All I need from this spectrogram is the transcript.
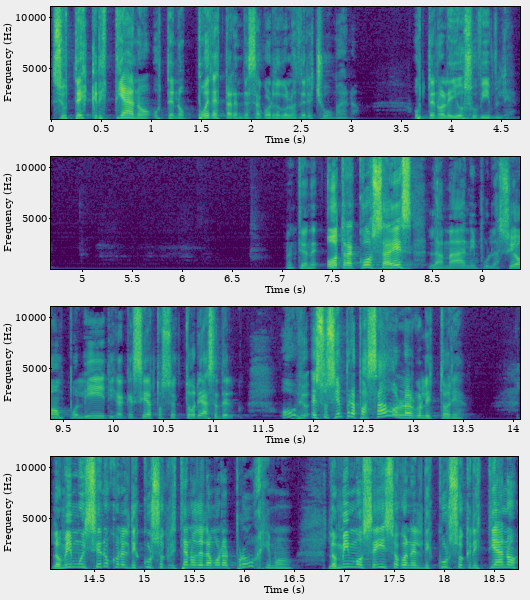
Si usted es cristiano, usted no puede estar en desacuerdo con los derechos humanos. Usted no leyó su Biblia. ¿Me entiende? Otra cosa es la manipulación política que ciertos sectores hacen. Obvio, eso siempre ha pasado a lo largo de la historia. Lo mismo hicieron con el discurso cristiano del amor al prójimo. Lo mismo se hizo con el discurso cristiano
